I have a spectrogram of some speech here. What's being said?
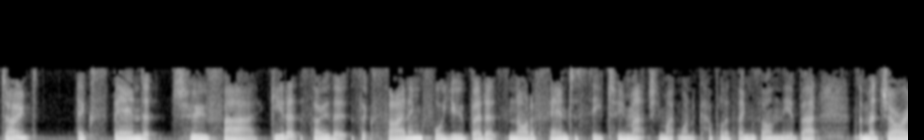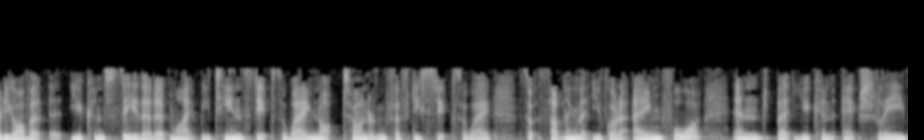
don't expand it too far. Get it so that it's exciting for you, but it's not a fantasy too much. You might want a couple of things on there, but the majority of it, you can see that it might be 10 steps away, not 250 steps away. So it's something that you've got to aim for, and but you can actually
